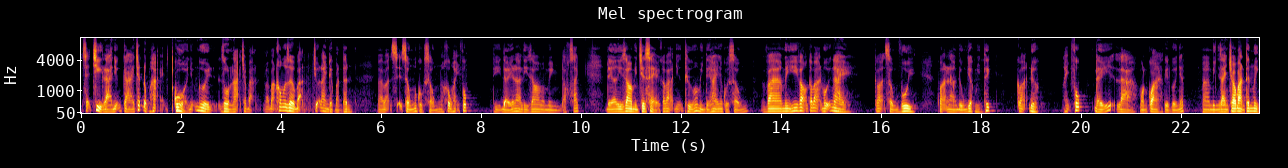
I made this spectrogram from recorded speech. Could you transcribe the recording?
sẽ chỉ là những cái chất độc hại của những người dồn lại cho bạn và bạn không bao giờ bạn chữa lành được bản thân và bạn sẽ sống một cuộc sống nó không hạnh phúc. Thì đấy là lý do mà mình đọc sách. Đấy là lý do mình chia sẻ với các bạn những thứ mà mình thấy hay trong cuộc sống. Và mình hy vọng các bạn mỗi ngày các bạn sống vui, các bạn làm đúng việc mình thích, các bạn được hạnh phúc. Đấy là món quà tuyệt vời nhất mà mình dành cho bản thân mình.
